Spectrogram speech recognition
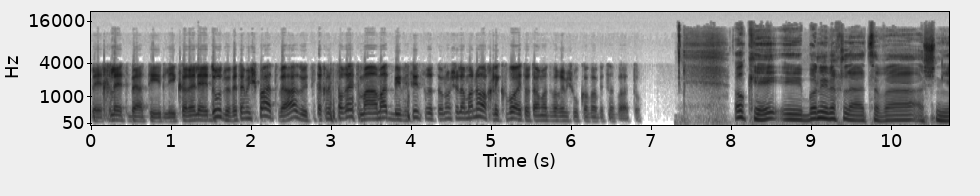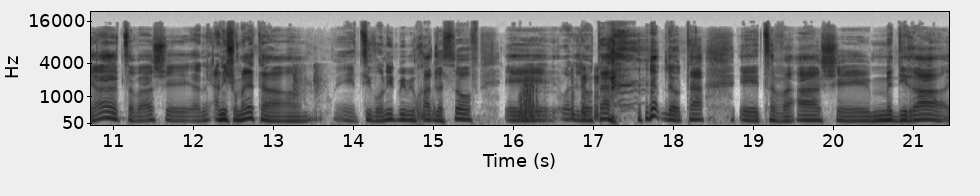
בהחלט בעתיד להיקרא לעדות בבית המשפט, ואז הוא יצטרך לפרט מה עמד בבסיס רצונו של המנוח לקבוע את אותם הדברים שהוא קבע בצוואתו. אוקיי, okay, בוא נלך לצוואה השנייה, צוואה שאני שומר את הצבעונית במיוחד לסוף, אה, לאותה, לאותה אה, צוואה שמדירה אה,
